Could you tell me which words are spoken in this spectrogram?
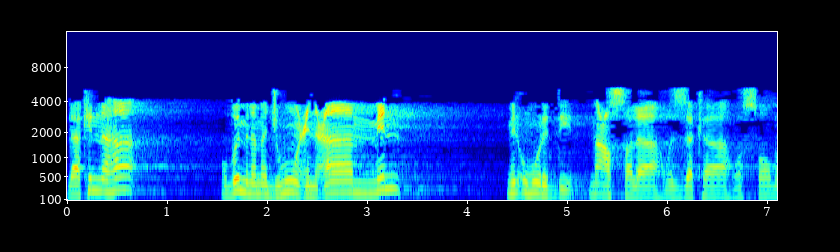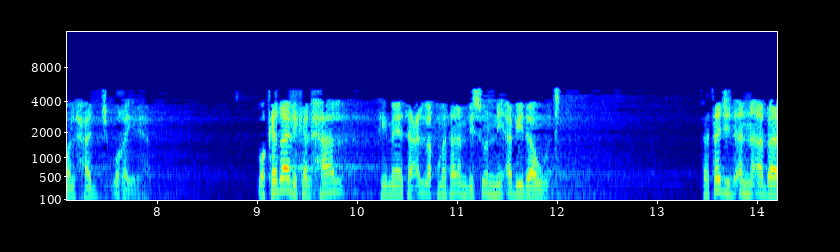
لكنها ضمن مجموع عام من من أمور الدين مع الصلاة والزكاة والصوم والحج وغيرها. وكذلك الحال فيما يتعلق مثلا بسن أبي داود. فتجد أن أبا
